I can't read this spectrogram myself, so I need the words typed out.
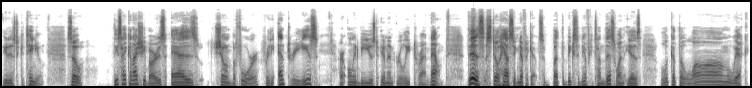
it is to continue. So these Heikin Ashi bars, as shown before for the entries are only to be used in an early trend. Now, this still has significance, but the big significance on this one is look at the long wick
